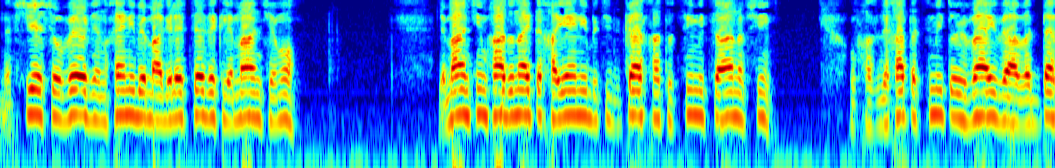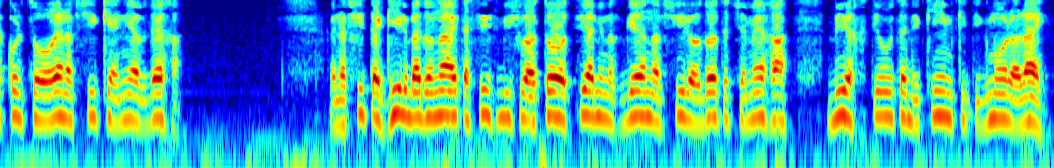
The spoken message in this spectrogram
נפשי אשובב, ינחני במעגלי צדק למען שמו. למען שמך אדוני תחייני, בצדקתך תוציא מצרה נפשי. ובחסדך תצמית אויבי, ועבדת כל צוררי נפשי, כי אני עבדך. ונפשי תגיל באדוני, תסיס בישועתו, הוציאה ממסגר נפשי להודות את שמך, בי יחטיאו צדיקים, כי תגמול עלי.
